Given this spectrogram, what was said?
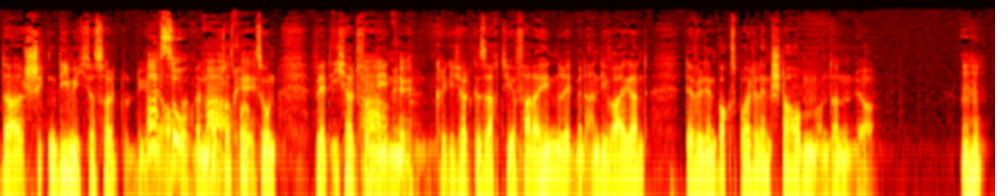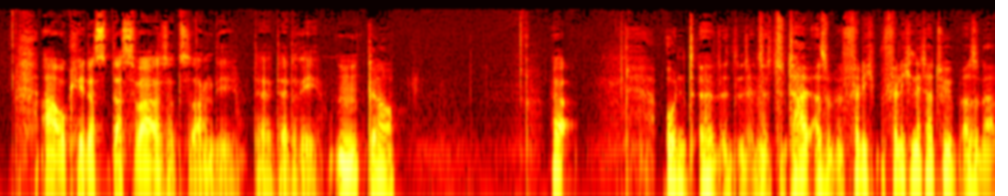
da schicken die mich. Das ist halt die, Ach die so. Auftrag, bei der Ah, Auftragsproduktion werde ich halt von Ah, denen, okay. kriege ich halt gesagt, hier, fahr da hin, red mit Andy Weigand, der will den Boxbeutel entstauben und dann, ja, Ah, okay, das, das war sozusagen die, der, der Dreh. Mhm. genau. Ja. Und äh, total, also völlig, völlig netter Typ. Also da-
